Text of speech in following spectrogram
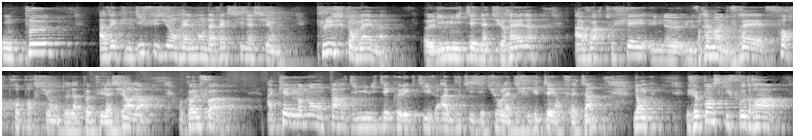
on peut, avec une diffusion réellement de la vaccination, plus quand même euh, l'immunité naturelle, avoir touché une, vraiment une vraie forte proportion de la population. Alors, encore une fois, à quel moment on parle d'immunité collective aboutie? C'est toujours la difficulté en fait. Hein. Donc, je pense qu'il faudra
